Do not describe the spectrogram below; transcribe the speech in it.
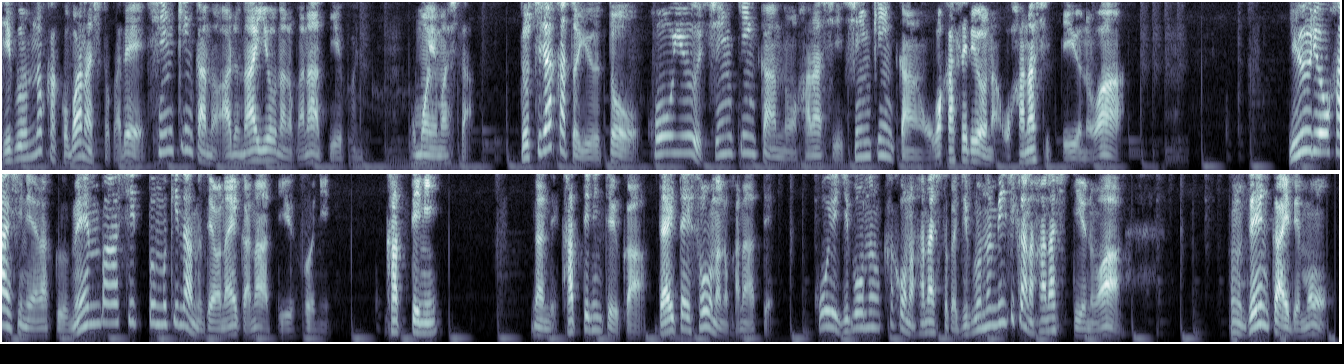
自分の過去話とかで親近感のある内容なのかなっていうふうに思いました。どちらかというと、こういう親近感の話、親近感を沸かせるようなお話っていうのは、有料配信ではなくメンバーシップ向きなのではないかなっていうふうに、勝手に、なんで、勝手にというか、大体そうなのかなって。こういう自分の過去の話とか自分の身近な話っていうのは、その前回でも、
